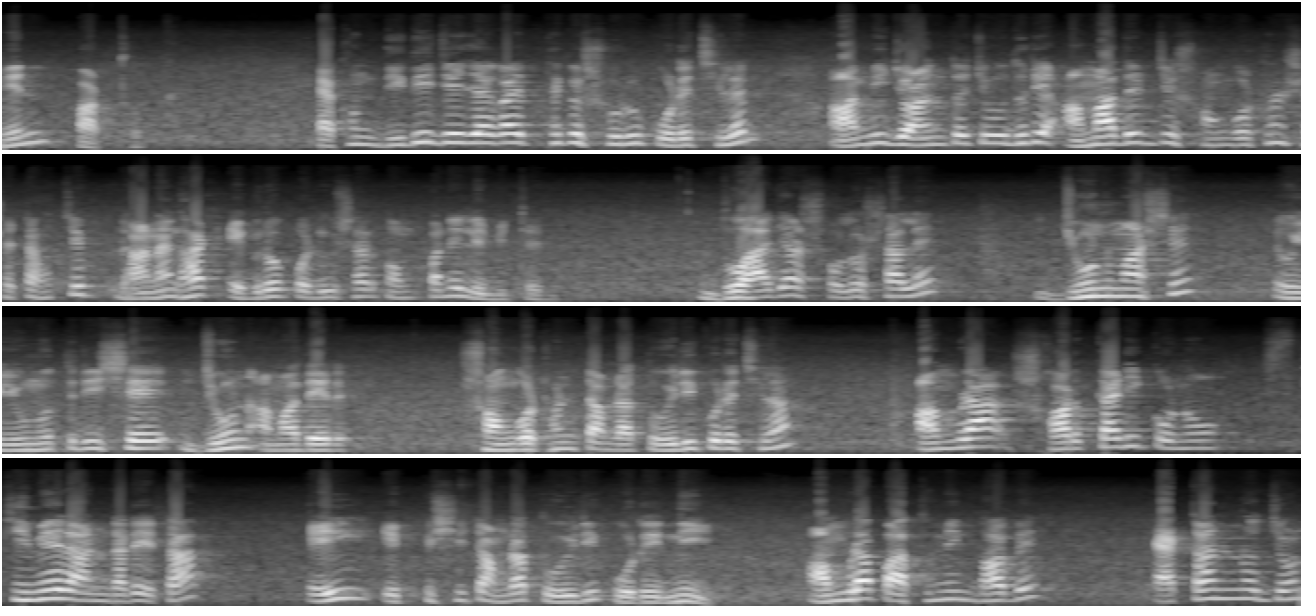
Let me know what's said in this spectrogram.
মেন পার্থক্য। এখন দিদি যে জায়গায় থেকে শুরু করেছিলেন, আমি জয়ন্ত চৌধুরী, আমাদের যে সংগঠন সেটা হচ্ছে Ranaghat agro producer company limited দু হাজার ষোলো সালে জুন মাসে ওই উনত্রিশে জুন আমাদের সংগঠনটা আমরা তৈরি করেছিলাম। আমরা সরকারি কোনো স্কিমের আন্ডারে এটা, এই এপিসিটা আমরা তৈরি করে নিই আমরা প্রাথমিকভাবে একান্ন জন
